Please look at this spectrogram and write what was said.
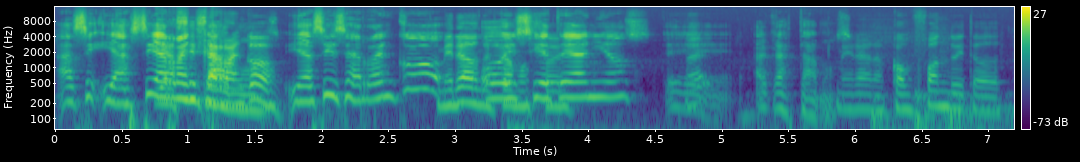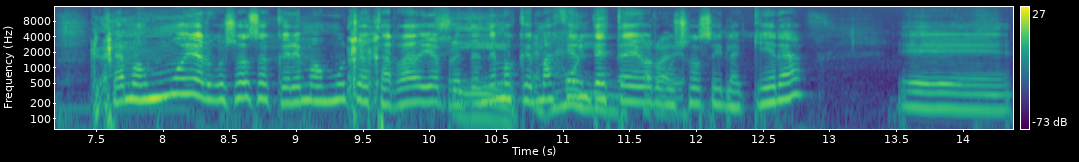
Así, y así Y así se arrancó. Y así se arrancó. Mirá dónde hoy, estamos siete hoy. años, eh, acá estamos. Mira, con fondo y todo. Estamos muy orgullosos, queremos mucho esta radio, Sí, pretendemos que más gente esté orgullosa y la quiera. Eh,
